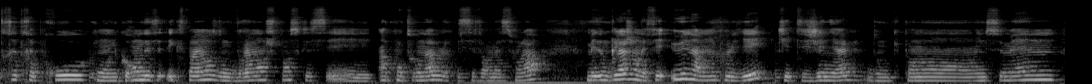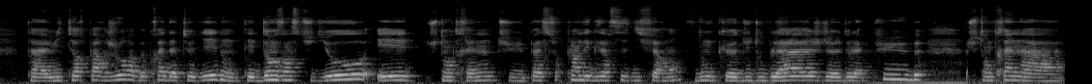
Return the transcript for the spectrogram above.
très très pros qui ont une grande expérience. Donc vraiment, je pense que c'est incontournable ces formations là. Mais donc là, j'en ai fait une à Montpellier qui était géniale. Donc pendant une semaine, T'as 8 heures par jour à peu près d'atelier, donc t'es dans un studio et tu t'entraînes, tu passes sur plein d'exercices différents. Donc euh, du doublage, de, la pub, tu t'entraînes à,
